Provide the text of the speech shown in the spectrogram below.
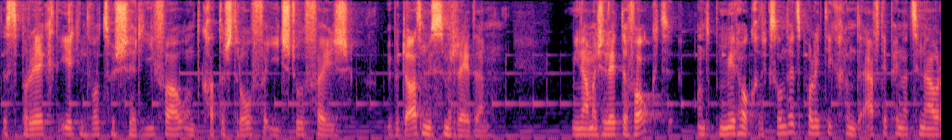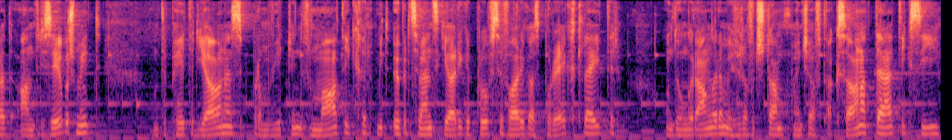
dass das Projekt irgendwo zwischen Reifall und Katastrophe einzustufen ist. Über das müssen wir reden. Mein Name ist Reto Vogt und bei mir hockt der Gesundheitspolitiker und der FDP-Nationalrat André Silberschmidt und der Peter Janes, promovierter Informatiker mit über 20-jähriger Berufserfahrung als Projektleiter. Und unter anderem war er auf der Stammgemeinschaft Axana tätig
